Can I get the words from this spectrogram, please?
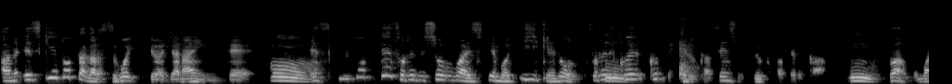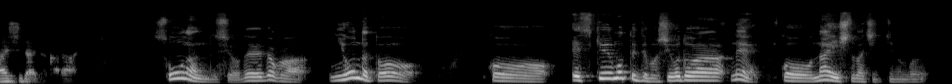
あの S 級取ったからすごいってわけじゃないんで、うん。S 級取ってそれで商売してもいいけど、それで食え、食っていけるか、選手を強くさせるかうん。はお前次第だから。そうなんですよ。で、だから、日本だと、こう、S 級持ってても仕事がね、こう、ない人たちっていうのも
